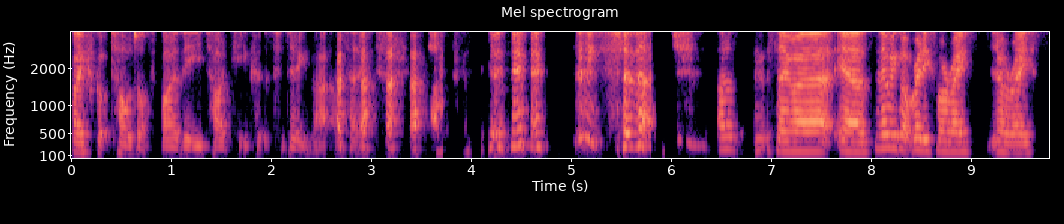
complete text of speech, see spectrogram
both got told off by the timekeepers for doing that. So so that was, so uh yeah, so then we got ready for a race, a race.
